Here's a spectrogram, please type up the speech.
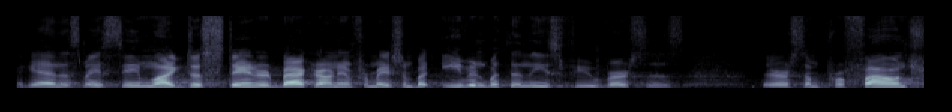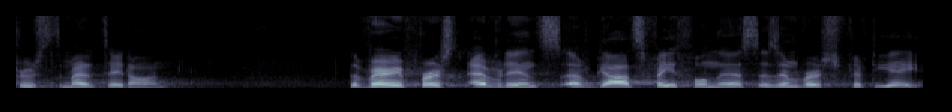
Again, this may seem like just standard background information, but even within these few verses, there are some profound truths to meditate on. The very first evidence of God's faithfulness is in verse 58.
